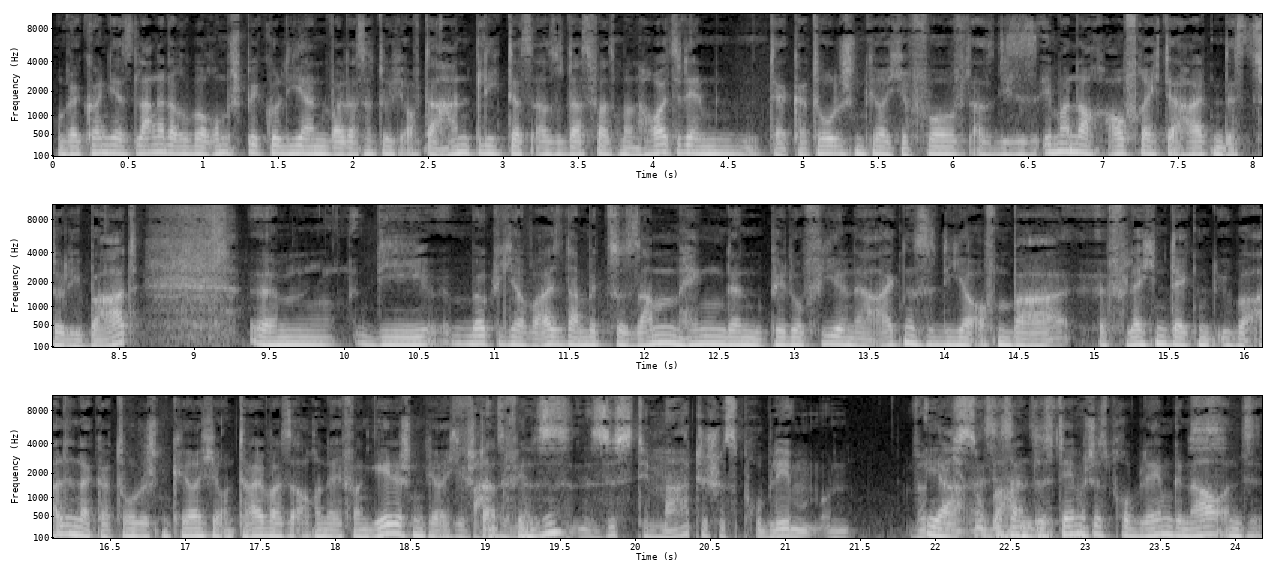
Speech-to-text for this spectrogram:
Und wir können jetzt lange darüber rumspekulieren, weil das natürlich auf der Hand liegt, dass also das, was man heute dem, der katholischen Kirche vorwirft, also dieses immer noch Aufrechterhalten des Zölibat, ähm, die möglicherweise damit zusammenhängenden pädophilen Ereignisse, die ja offenbar flächendeckend überall in der katholischen Kirche und teilweise auch in der evangelischen Kirche Wahnsinn, stattfinden. Das ist ein systematisches Problem und wird ja, nicht so es ist ein ne? systemisches Problem, genau. Und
